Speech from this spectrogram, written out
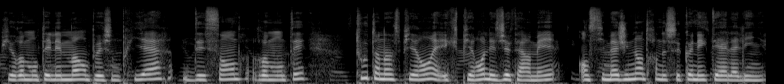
Puis remonter les mains en position de prière, descendre, remonter, tout en inspirant et expirant les yeux fermés, en s'imaginant en train de se connecter à la ligne.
